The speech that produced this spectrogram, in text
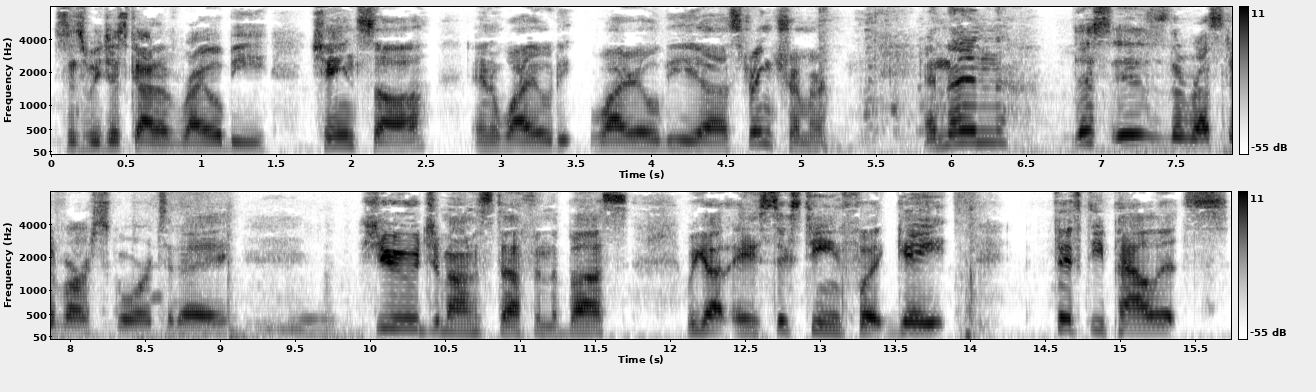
since we just got a Ryobi chainsaw and a Ryobi, Ryobi uh, string trimmer. And then this is the rest of our score today. Huge amount of stuff in the bus. We got a 16 foot gate, 50 pallets.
